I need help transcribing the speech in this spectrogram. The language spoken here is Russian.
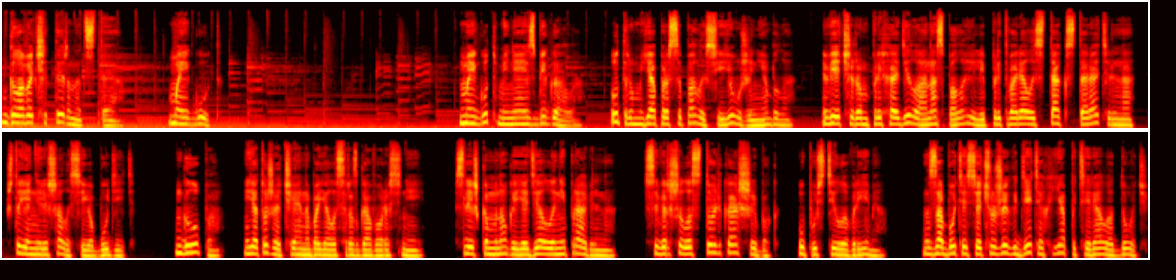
Глава 14. Майгут. Майгут меня избегала. Утром я просыпалась, ее уже не было. Вечером приходила, она спала или притворялась так старательно, что я не решалась ее будить. Глупо. Я тоже отчаянно боялась разговора с ней. Слишком много я делала неправильно. Совершила столько ошибок. Упустила время. Заботясь о чужих детях, я потеряла дочь.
